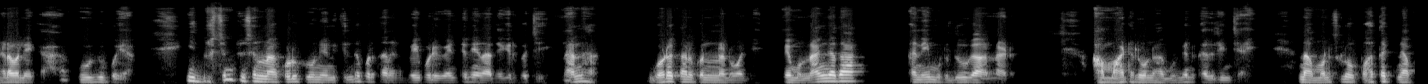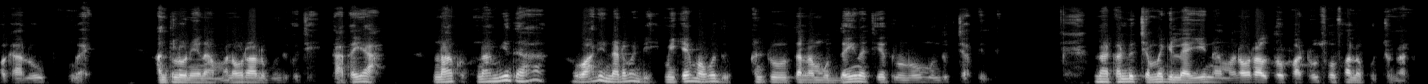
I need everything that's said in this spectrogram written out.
నడవలేక ఊగిపోయా. ఈ దృశ్యం చూసిన నా కొడుకు నేను కింద పడతానని భయపడి వెంటనే నా దగ్గరికి వచ్చి నాన్న గోడ కానుకొని నడవండి మేమున్నాం కదా అని మృదువుగా అన్నాడు. ఆ మాటలు నా గుండెను కదిలించాయి. నా మనసులో పాత జ్ఞాపకాలు పొంగాయి. నేను నా మనవరాలు ముందుకొచ్చి తాతయ్య నాకు నా మీద వాడి నడవండి మీకేం అవ్వదు అంటూ తన ముద్దైన చేతులను ముందుకు చాపింది. నా కళ్ళు చెమ్మగిల్లాయి నా మనవరాలతో పాటు సోఫాలో కూర్చున్నాను.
